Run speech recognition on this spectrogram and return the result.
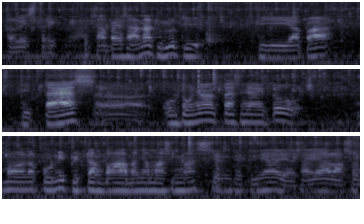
ke listrik Nah, sampai sana dulu di di apa di tes eh, untungnya tesnya itu menekuni bidang pengalamannya masing-masing jadinya ya saya langsung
